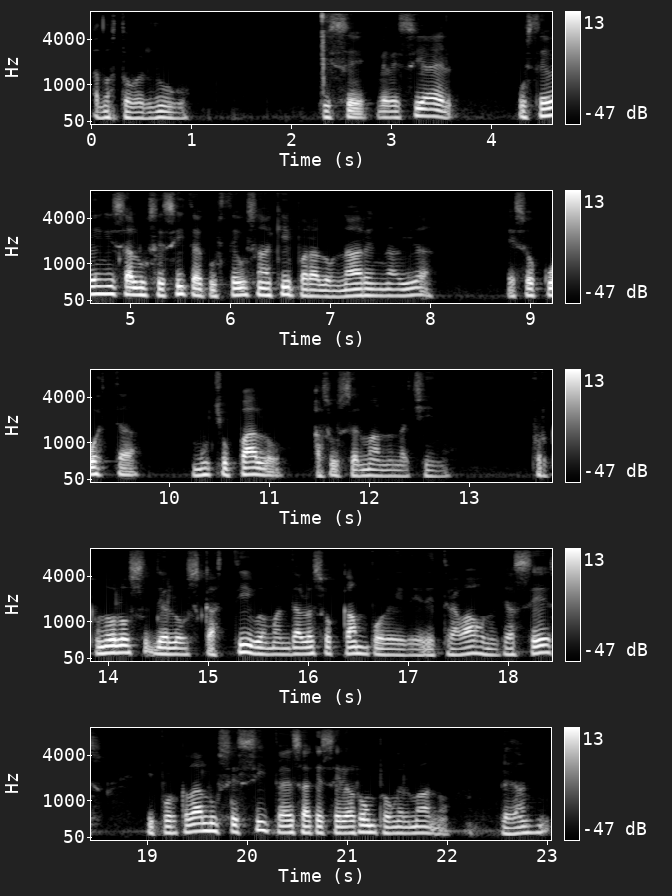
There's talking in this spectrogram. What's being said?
a nuestro verdugo. Dice, me decía él, usted ven esa lucecita que usted usa aquí para adornar en Navidad. Eso cuesta mucho palo a sus hermanos en la China. Porque uno de los, de los castigos es mandarlo a esos campos de, trabajo donde hace eso. Y por cada lucecita esa que se le rompe a un hermano, le dan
